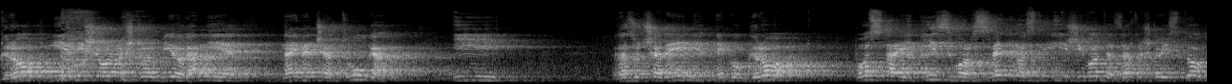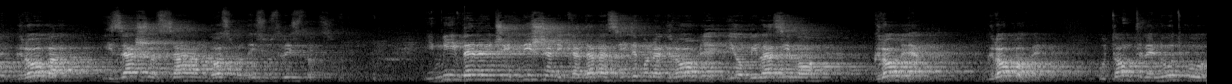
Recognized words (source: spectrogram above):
Grob nije više ono što je bio ranije najveća tuga i razočarenje, nego grob postaje izvor svetlosti i života, zato što iz tog groba izašao sam Gospod Isus Hristos. I mi, verujući hrišćani, kad danas idemo na groblje i obilazimo groblja, grobove, u tom trenutku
